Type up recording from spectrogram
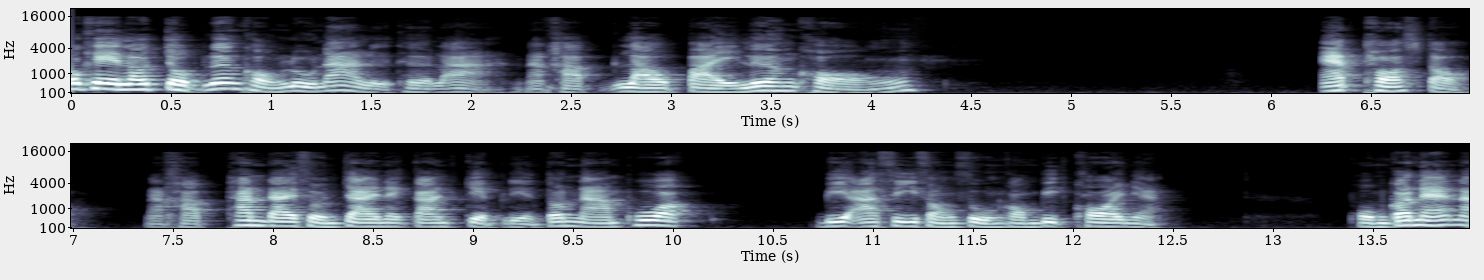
โอเค เราจบเรื่องของลูน่าหรือเทอร่านะครับ เราไปเรื่องของแอปทอสต่อนะครับ ท่านใดสนใจในการเก็บเหรียญต้นน้ำพวก BRC 20ของ Bitcoin เนี่ย ผมก็แนะน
